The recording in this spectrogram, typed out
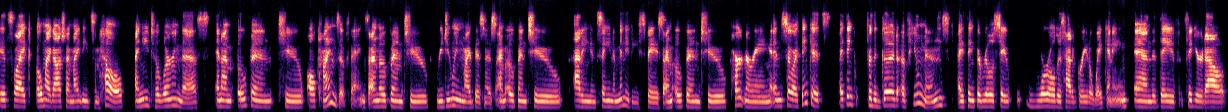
it's like, oh my gosh, I might need some help. I need to learn this. And I'm open to all kinds of things. I'm open to redoing my business. I'm open to adding insane amenity space. I'm open to partnering. And so I think it's I think for the good of humans, I think the real estate world has had a great awakening and they've figured out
